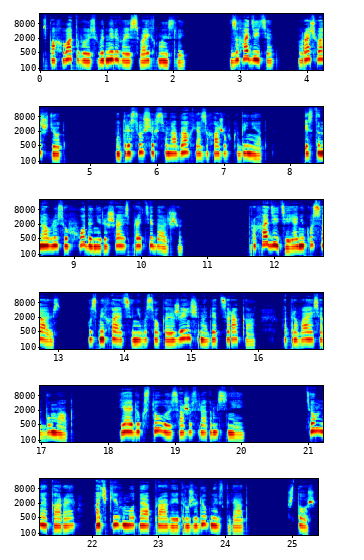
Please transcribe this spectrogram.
спохватываюсь, выныривая из своих мыслей. «Заходите, врач вас ждет». На трясущихся ногах я захожу в кабинет и становлюсь у входа, не решаясь пройти дальше. «Проходите, я не кусаюсь», усмехается невысокая женщина лет сорока, отрываясь от бумаг. Я иду к стулу и сажусь рядом с ней. Темное каре, очки в модной оправе и дружелюбный взгляд. Что ж,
